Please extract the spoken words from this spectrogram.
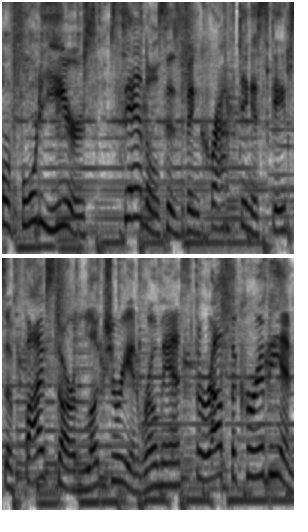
For 40 years, Sandals has been crafting escapes of five star luxury and romance throughout the Caribbean.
